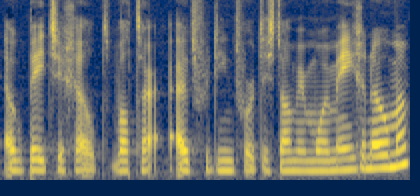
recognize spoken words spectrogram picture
elk beetje geld wat eruit verdiend wordt, is dan weer mooi meegenomen.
